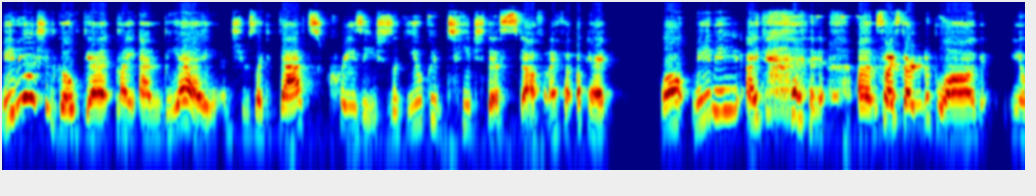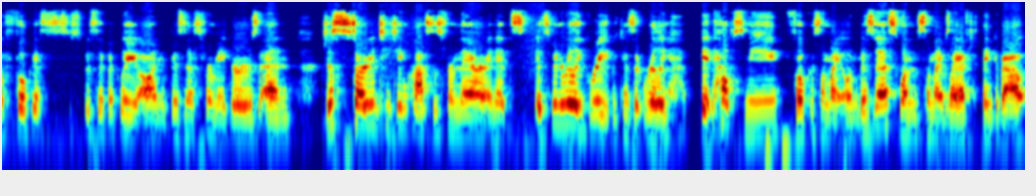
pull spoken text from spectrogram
maybe I should go get my MBA. And she was like, that's crazy. She's like, you could teach this stuff. And I thought, okay, well, maybe I can. Um, so I started a blog you know focus specifically on business for makers and just started teaching classes from there. And it's it's been really great because it really it helps me focus on my own business when sometimes i have to think about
